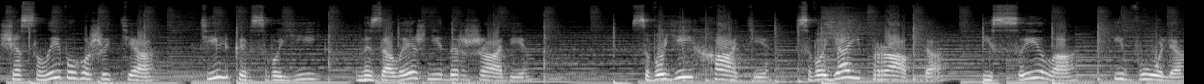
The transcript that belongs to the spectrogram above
щасливого життя тільки в своїй незалежній державі. В своїй хаті своя і правда, і сила, і воля.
